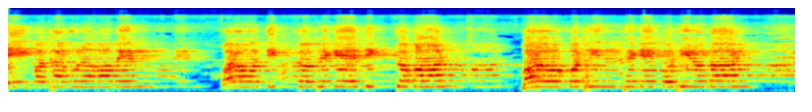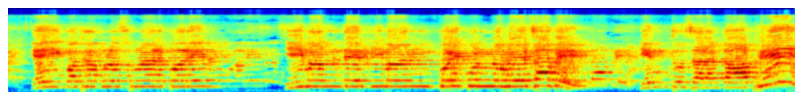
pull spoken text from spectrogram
এই কথাগুলো হবে বড় তিক্ত থেকে তিক্তকর বড় কঠিন থেকে কঠিনতর এই কথাগুলো শোনার পরে ইমানদের ইমান পরিপূর্ণ হয়ে যাবে কিন্তু যারা কাফির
